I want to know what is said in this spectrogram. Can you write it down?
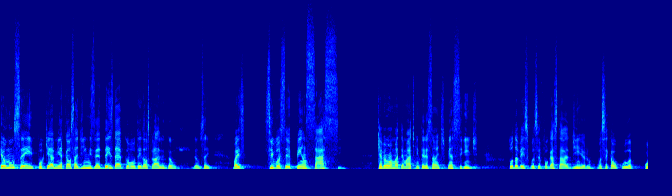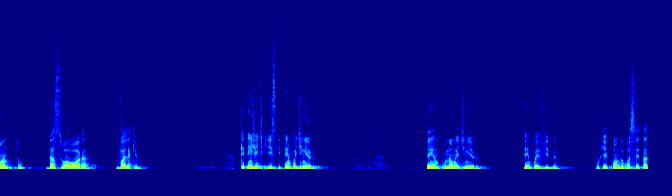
Eu não sei, porque a minha calça jeans é desde a época que eu voltei da Austrália, então eu não sei. Mas se você pensasse, quer ver uma matemática interessante? Pensa o seguinte: toda vez que você for gastar dinheiro, você calcula quanto da sua hora vale aquilo. Porque tem gente que diz que tempo é dinheiro. Tempo não é dinheiro. Tempo é vida. Porque quando você está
